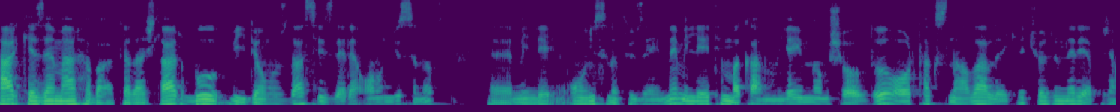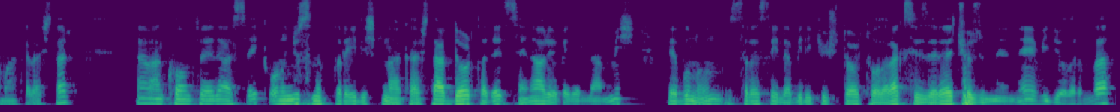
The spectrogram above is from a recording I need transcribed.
Herkese merhaba arkadaşlar. Bu videomuzda sizlere 10. sınıf e, Milli 10. sınıf düzeyinde Milli Eğitim Bakanlığı yayımlamış olduğu ortak sınavlarla ilgili çözümleri yapacağım arkadaşlar. Hemen kontrol edersek 10. sınıflara ilişkin arkadaşlar 4 adet senaryo belirlenmiş ve bunun sırasıyla 1 2 3 4 olarak sizlere çözümlerini videolarımda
